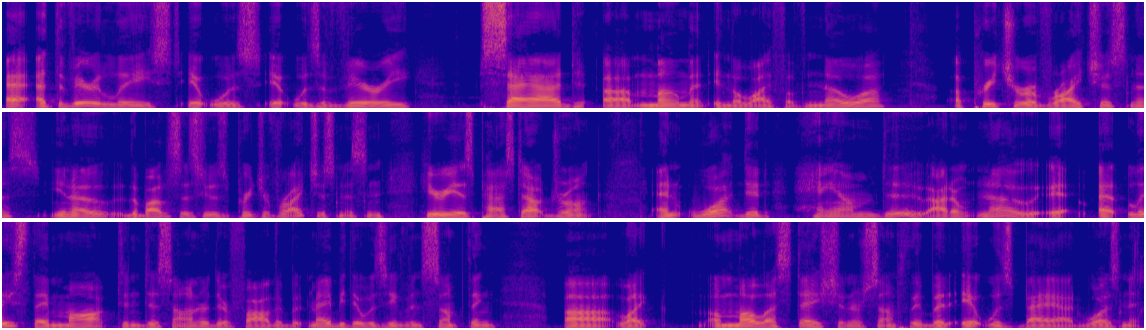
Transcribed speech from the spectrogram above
at, at the very least, it was it was a very sad uh, moment in the life of Noah a preacher of righteousness. You know, the Bible says he was a preacher of righteousness, and here he is passed out drunk. And what did Ham do? I don't know. It, at least they mocked and dishonored their father, but maybe there was even something uh, like a molestation or something, but it was bad, wasn't it?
